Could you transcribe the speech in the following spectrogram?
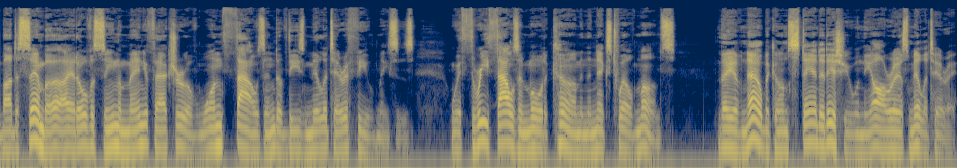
By December I had overseen the manufacture of one thousand of these military field maces, with three thousand more to come in the next twelve months. They have now become standard issue in the RS military,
